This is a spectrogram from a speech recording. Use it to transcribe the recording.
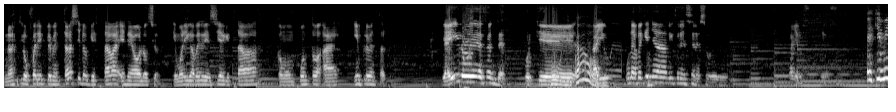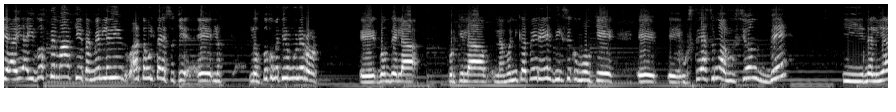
no es que lo fuera a implementar, sino que estaba en evaluación. Y Mónica Pérez decía que estaba como un punto a implementar. Y ahí lo voy a defender, porque hay una pequeña diferencia en eso, compañeros. Es que mira, hay, hay, dos temas que también le di harta vuelta a eso, que eh, los, los, dos cometieron un error, eh, donde la, porque la, la Mónica Pérez dice como que eh, usted hace una alusión de y en realidad,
